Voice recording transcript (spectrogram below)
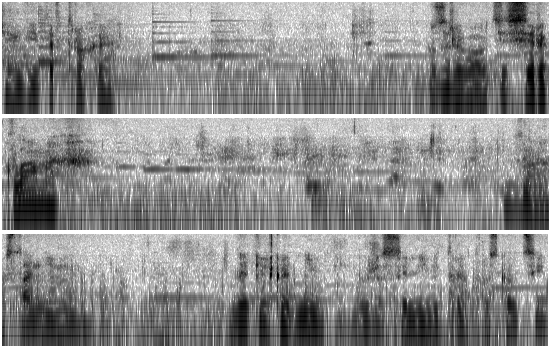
Чим вітер трохи позривав ці всі реклами. Не знаю, останні декілька днів дуже сильні вітри в Трускавці.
